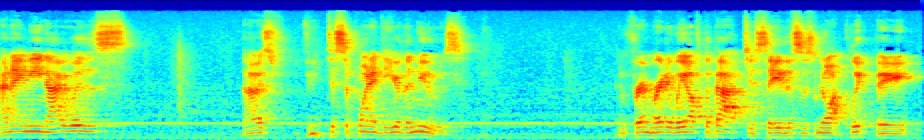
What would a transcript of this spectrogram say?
And I mean, I was, I was disappointed to hear the news. And for him right away off the bat to say this is not clickbait,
